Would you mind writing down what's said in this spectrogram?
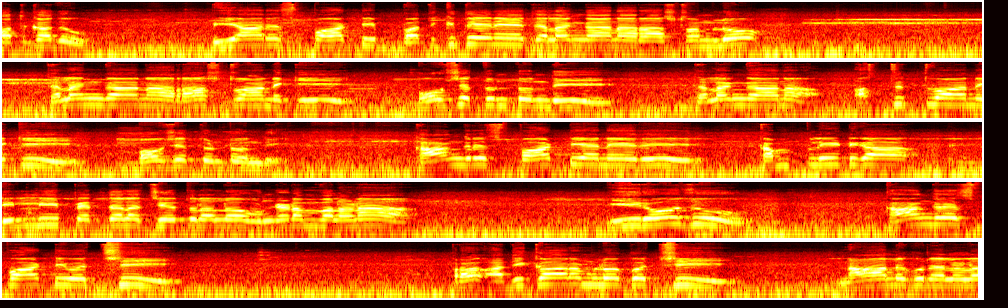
బతకదు. బీఆర్ఎస్ పార్టీ బతికితేనే తెలంగాణ రాష్ట్రంలో. తెలంగాణ రాష్ట్రానికి భవిష్యత్తు ఉంటుంది. తెలంగాణ అస్తిత్వానికి భవిష్యత్తు ఉంటుంది. కాంగ్రెస్ పార్టీ అనేది కంప్లీట్గా ఢిల్లీ పెద్దల చేతులలో ఉండడం వలన ఈరోజు కాంగ్రెస్ పార్టీ వచ్చి ప్ర అధికారంలోకి వచ్చి నాలుగు నెలల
